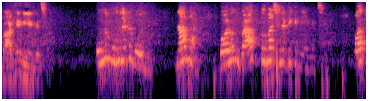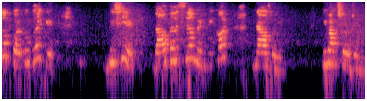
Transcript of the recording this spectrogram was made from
বাঘে নিয়ে গেছে। অন্য মহিলাটা বলল, না না বরং বাঘ তোমার ছেলেটিকে নিয়ে গেছে। অতঃপর উভয়কে বিষিয়ে দাউদ আলাইসালামের নিকট নেওয়া হলো মীমাংসার জন্য।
